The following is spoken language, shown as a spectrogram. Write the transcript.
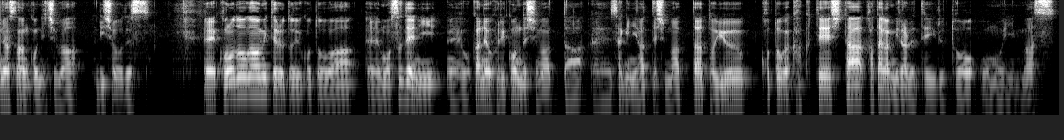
皆さんこんにちは。李翔です、えーこの動画を見てるということは、えーもうすでに、えーお金を振り込んでしまった、えー詐欺に遭ってしまったということが確定した方が見られていると思います、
